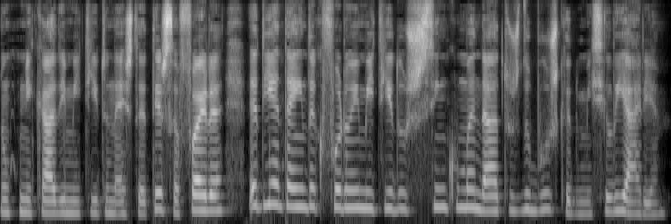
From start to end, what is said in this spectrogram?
Num comunicado emitido nesta terça-feira, adianta ainda que foram emitidos cinco mandatos de busca domiciliária.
